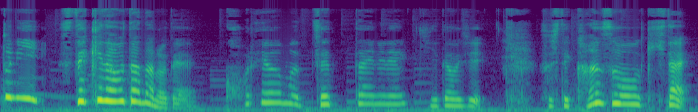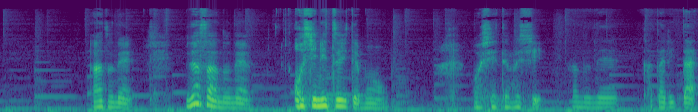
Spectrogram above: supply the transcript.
当に素敵な歌なのでこれはもう絶対にね聞いてほしい。そして感想を聞きたい。あとね皆さんのね推しについても教えてほしい。あのね語りたい。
